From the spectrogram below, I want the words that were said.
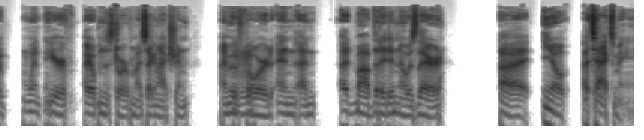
I went here, I opened this door for my second action, I moved Mhm. forward, and and a mob that I didn't know was there, uh, you know, attacked me.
